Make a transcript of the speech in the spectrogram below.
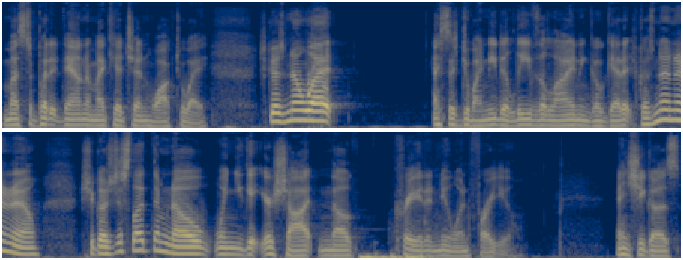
must have put it down in my kitchen, walked away. She goes, Know what? I said, Do I need to leave the line and go get it? She goes, No, no, no. She goes, Just let them know when you get your shot and they'll create a new one for you. And she goes,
